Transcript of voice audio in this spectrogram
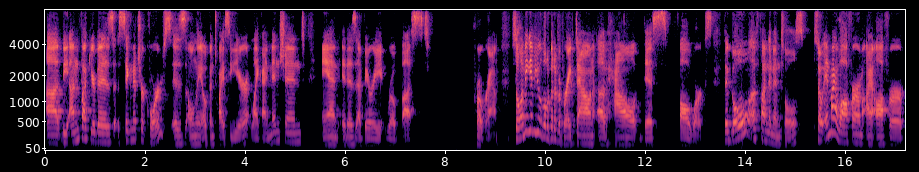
Uh, the Unfuck Your Biz signature course is only open twice a year, like I mentioned, and it is a very robust program. So let me give you a little bit of a breakdown of how this all works. The goal of fundamentals so in my law firm, I offer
